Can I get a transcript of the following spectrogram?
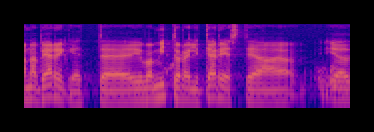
annab järgi, et äh, juba mitu rallit järjest ja, ja,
